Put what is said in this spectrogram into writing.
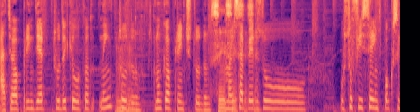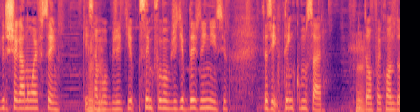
até eu aprender tudo aquilo que eu. Nem tudo, nunca aprendes tudo, Uhum. Sim, mas sim, saberes sim. O, o suficiente para conseguir chegar num UFC. Que esse é Uhum. meu objetivo, sempre foi o meu objetivo desde o início. Então, assim, tem que começar. Hum. Então foi quando,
